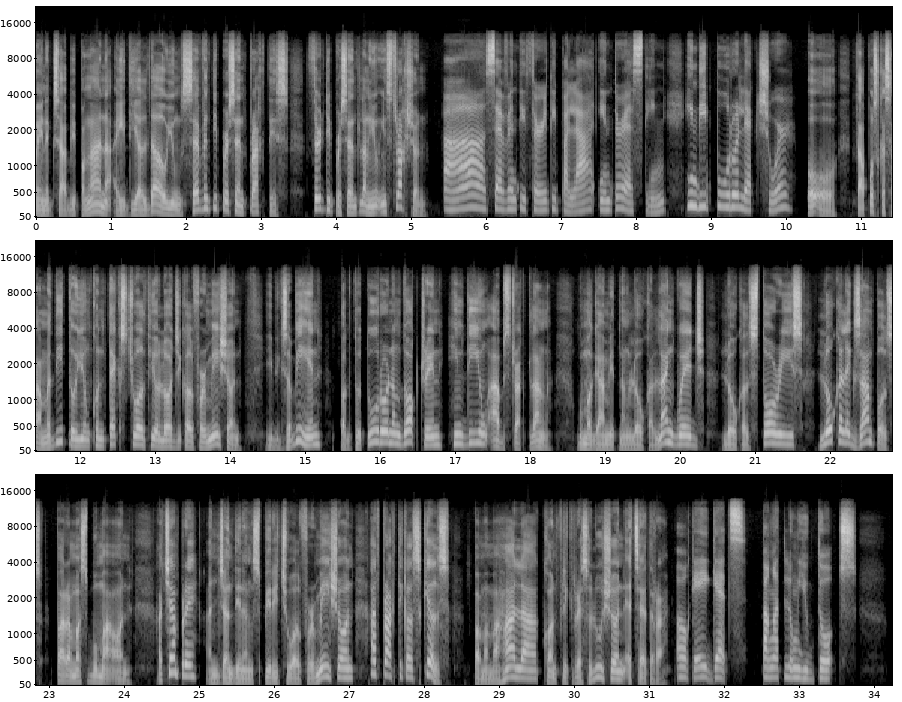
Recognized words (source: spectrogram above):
May nagsabi pa nga na ideal daw yung 70% practice, 30% lang yung instruction. Ah, 70-30 pala. Interesting. Hindi puro lecture. Oo, tapos kasama dito yung contextual theological formation. Ibig sabihin, pagtuturo ng doctrine, hindi yung abstract lang. Gumagamit ng local language, local stories, local examples para mas bumaon. At syempre, andyan din ang spiritual formation at practical skills, pamamahala, conflict resolution, etc. Okay, gets. Pangatlong yugto.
